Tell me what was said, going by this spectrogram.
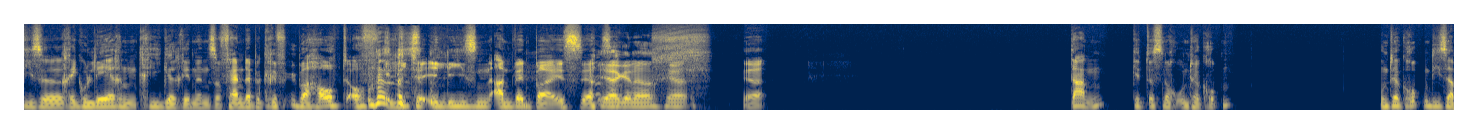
diese regulären Kriegerinnen, sofern der Begriff überhaupt auf Elite-Elisen anwendbar ist. Ja. Ja, genau, ja. ja. Dann gibt es noch Untergruppen. Untergruppen dieser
